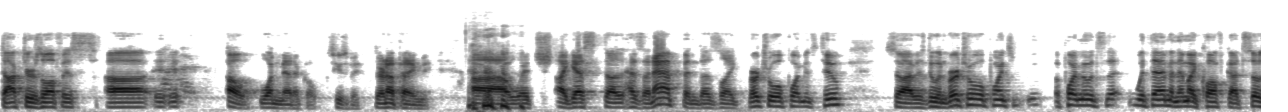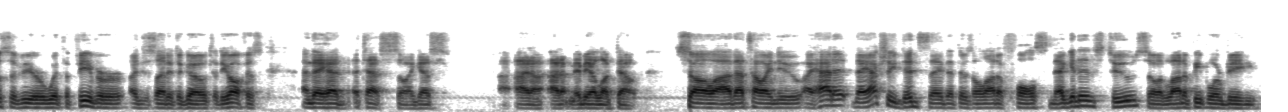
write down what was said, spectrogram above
doctor's office. Uh, it, it, oh, One Medical, excuse me. They're not paying me. Uh, which I guess does, has an app and does like virtual appointments too. So I was doing virtual appointments appointments with them, and then my cough got so severe with the fever, I decided to go to the office, and they had a test. So I guess I, I, I maybe I lucked out. So uh, that's how I knew I had it. They actually did say that there's a lot of false negatives too. So a lot of people are being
